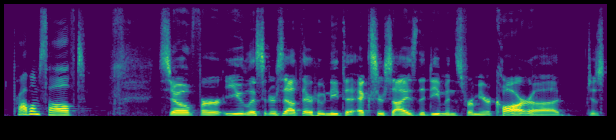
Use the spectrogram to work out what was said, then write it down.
Problem solved. So for you listeners out there who need to exercise the demons from your car, uh, just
